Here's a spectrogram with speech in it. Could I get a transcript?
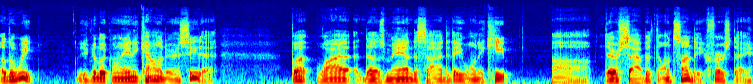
of the week. You can look on any calendar and see that. But why does man decide that they want to keep uh, their Sabbath on Sunday, first day.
